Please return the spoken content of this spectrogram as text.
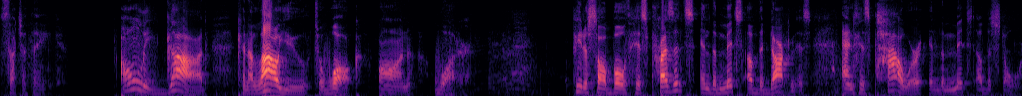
such a thing. Only God can allow you to walk on water. Peter saw both his presence in the midst of the darkness and his power in the midst of the storm.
